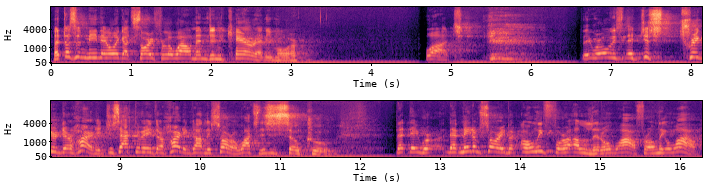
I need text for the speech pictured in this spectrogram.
That doesn't mean they only got sorry for a little while and then didn't care anymore. Watch. They were always, it just triggered their heart. It just activated their heart in godly sorrow. Watch, this is so cool. That they were, that made them sorry, but only for a little while, for only a while.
